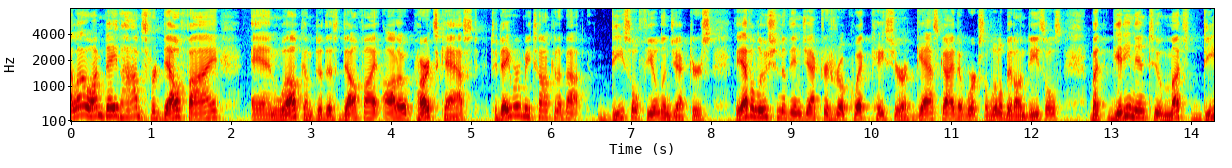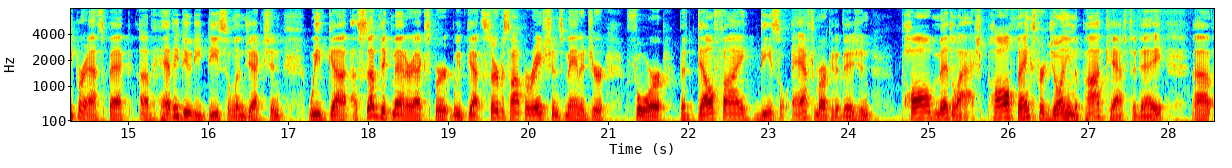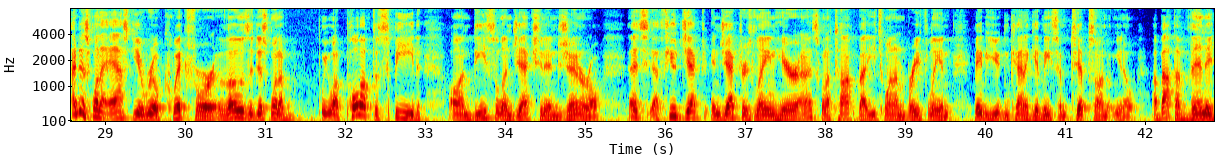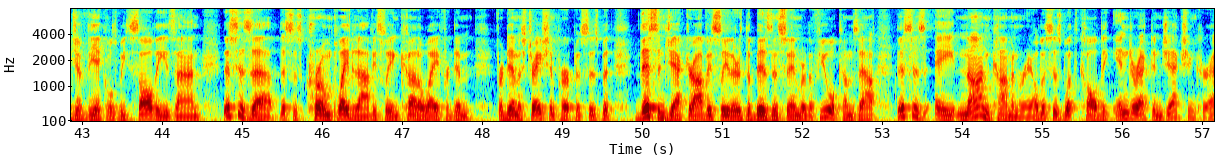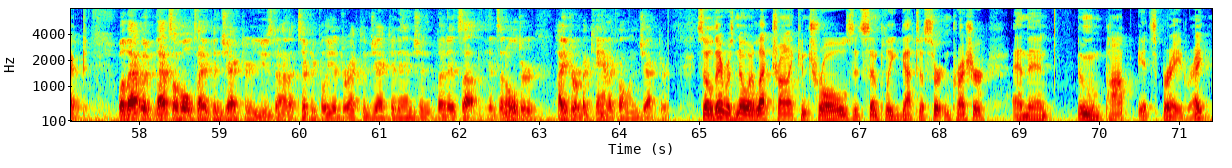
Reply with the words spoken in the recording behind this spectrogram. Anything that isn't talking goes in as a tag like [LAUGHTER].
Hello, I'm Dave Hobbs for Delphi, and welcome to this Delphi Auto Parts Cast. Today we're going to be talking about diesel fuel injectors, the evolution of the injectors, real quick, in case you're a gas guy that works a little bit on diesels, but getting into much deeper aspect of heavy duty diesel injection. We've got a subject matter expert, we've got service operations manager for the Delphi Diesel Aftermarket Division. Paul Mydlarz. Paul, thanks for joining the podcast today. Uh, I just want to ask you real quick for those that just want to we want to pull up the speed on diesel injection in general. That's a few injectors laying here. I just want to talk about each one of them briefly, and maybe you can kind of give me some tips on, you know, about the vintage of vehicles we saw these on. This is uh, this is chrome plated, obviously, and cut away for dem- for demonstration purposes. But this injector, obviously, there's the business end where the fuel comes out. This is a non-common rail. This is what's called the indirect injection, correct? Well, that would that's a whole type injector used on a typically a direct injected engine, but it's a it's an older hydromechanical injector. So there was no electronic controls. It simply got to a certain pressure and then boom, pop, it sprayed, right?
